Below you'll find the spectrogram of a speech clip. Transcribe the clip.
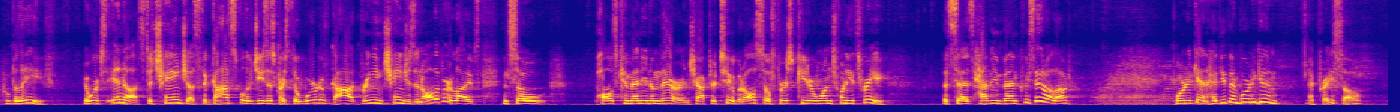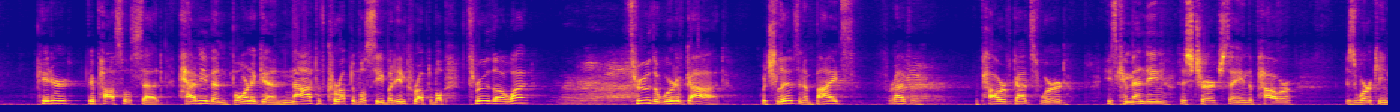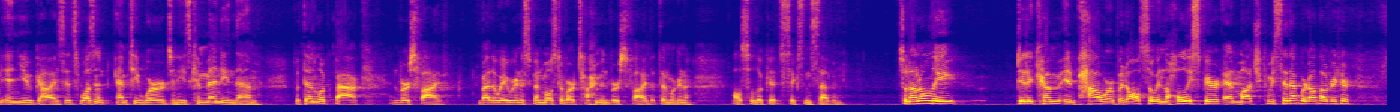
who believe. It works in us to change us. The gospel of Jesus Christ, the Word of God, bringing changes in all of our lives. And so Paul's commending them there in chapter 2, but also 1 Peter 1.23 that says, having been, can we say that out loud? Born again. Have you been born again? I pray so. Peter the apostle said, having been born again, not of corruptible seed, but incorruptible, through the what? Through the word of God, which lives and abides forever. The power of God's word. He's commending this church, saying the power is working in you guys. It wasn't empty words, and he's commending them. But then look back in verse 5. By the way, we're going to spend most of our time in verse 5, but then we're going to also look at 6 and 7. So not only did it come in power, but also in the Holy Spirit and much. Can we say that word out loud right here?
